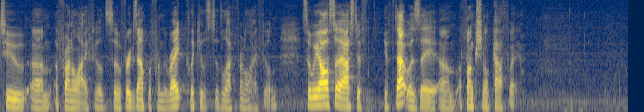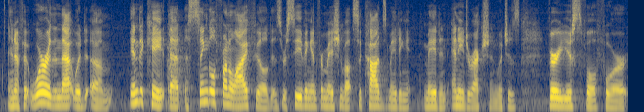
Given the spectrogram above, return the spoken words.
to um, a frontal eye field. So for example, from the right colliculus to the left frontal eye field. So we also asked if, if that was a, um, a functional pathway. And if it were, then that would um, indicate that a single frontal eye field is receiving information about saccades made in any direction, which is very useful for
